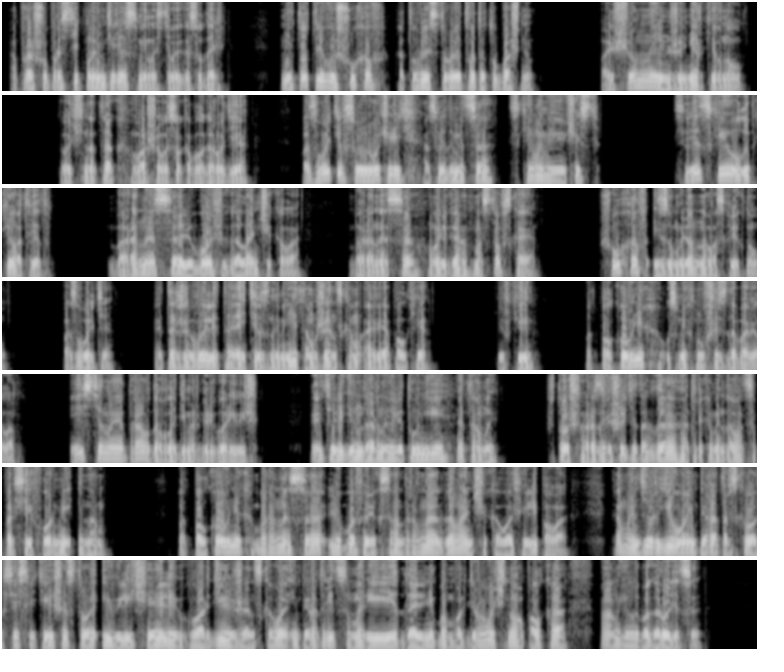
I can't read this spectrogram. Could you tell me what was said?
А прошу простить мой интерес, милостивый государь. Не тот ли вы Шухов, который строит вот эту башню? Польщенный инженер кивнул. Точно так, ваше высокоблагородие. Позвольте в свою очередь осведомиться, с кем имею честь. Светские улыбки в ответ. Баронесса Любовь Голанчикова, баронесса Ольга Мостовская. Шухов изумленно воскликнул. Позвольте, это же вы летаете в знаменитом женском авиаполке. Кивки. Подполковник, усмехнувшись, добавила. Истинная правда, Владимир Григорьевич. Эти легендарные летуньи — это мы. Что ж, разрешите тогда отрекомендоваться по всей форме и нам. Подполковник баронесса Любовь Александровна Голанчикова-Филиппова, командир его императорского всесвятейшества и величия лейб-гвардии женского императрицы Марии дальнебомбардировочного полка Ангелы Богородицы.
